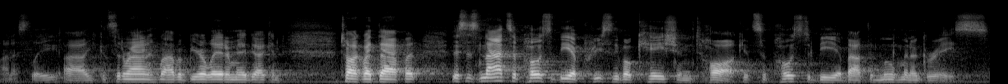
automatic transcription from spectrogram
honestly. Uh, you can sit around and we'll have a beer later. Maybe I can talk about that. But this is not supposed to be a priestly vocation talk, it's supposed to be about the movement of grace.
